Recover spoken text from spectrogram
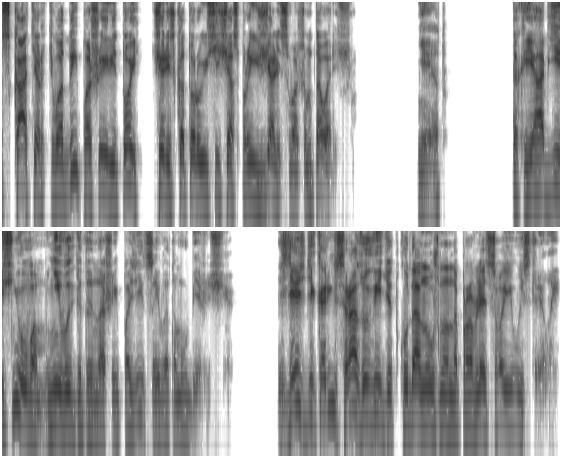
скатерть воды пошире той, через которую сейчас проезжали с вашим товарищем? Нет. Так я объясню вам невыгоды нашей позиции в этом убежище. Здесь дикари сразу видят, куда нужно направлять свои выстрелы.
